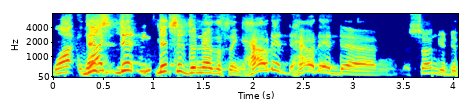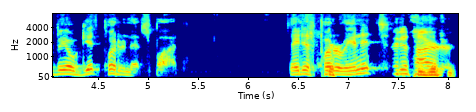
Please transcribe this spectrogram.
What why This, this, this is another thing. How did how did uh, Sonya Deville get put in that spot? They just put her in it. they just hired her.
